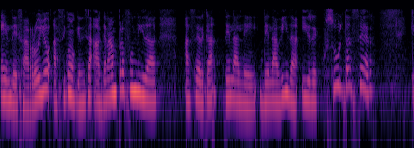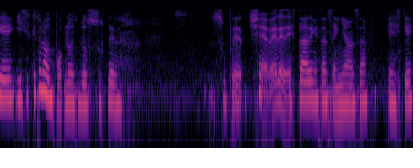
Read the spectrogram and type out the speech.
el desarrollo, así como quien dice, a gran profundidad acerca de la ley de la vida. Y resulta ser que, y es que esto es lo, lo, super, super chévere de estar en esta enseñanza, es que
